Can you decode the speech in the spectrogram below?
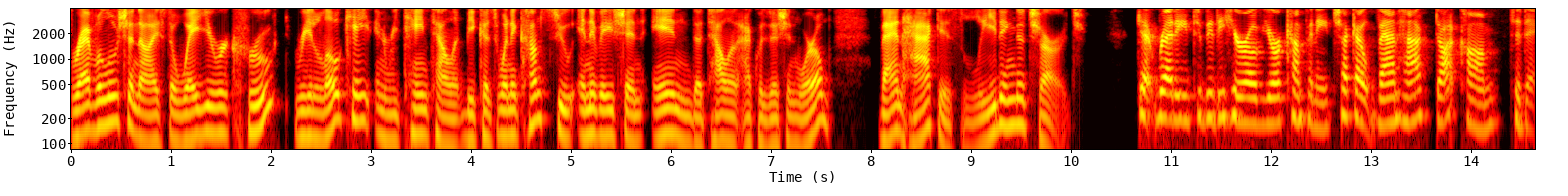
Revolutionize the way you recruit, relocate, and retain talent because when it comes to innovation in the talent acquisition world, VanHack is leading the charge. Get ready to be the hero of your company. Check out vanhack.com today.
